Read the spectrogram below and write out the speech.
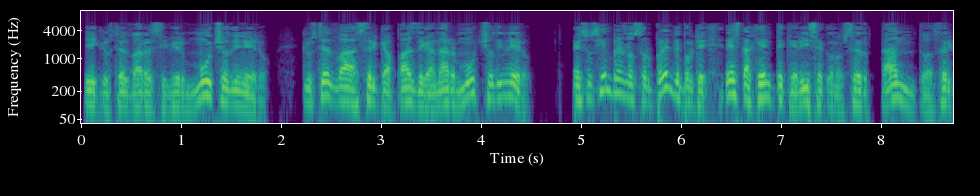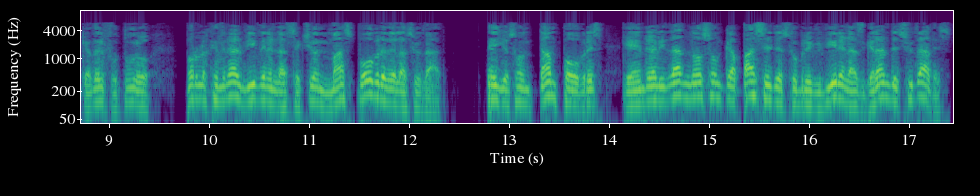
y que usted va a recibir mucho dinero, que usted va a ser capaz de ganar mucho dinero. Eso siempre nos sorprende porque esta gente que dice conocer tanto acerca del futuro, por lo general viven en la sección más pobre de la ciudad. Ellos son tan pobres que en realidad no son capaces de sobrevivir en las grandes ciudades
